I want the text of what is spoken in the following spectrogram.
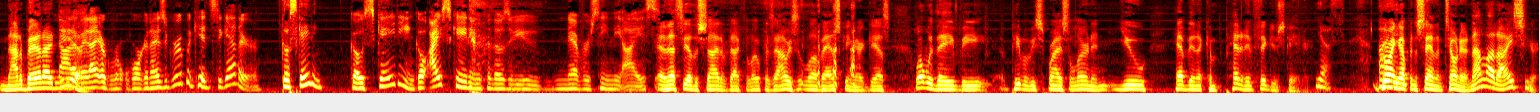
not a bad idea. Not a bad idea. Organize a group of kids together. Go skating. Go skating. Go ice skating for those of you who've never seen the ice. And that's the other side of Dr. Lopez. I always love asking our guests, what would they be, people be surprised to learn, and you have been a competitive figure skater. Yes. Growing I- up in San Antonio, not a lot of ice here.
